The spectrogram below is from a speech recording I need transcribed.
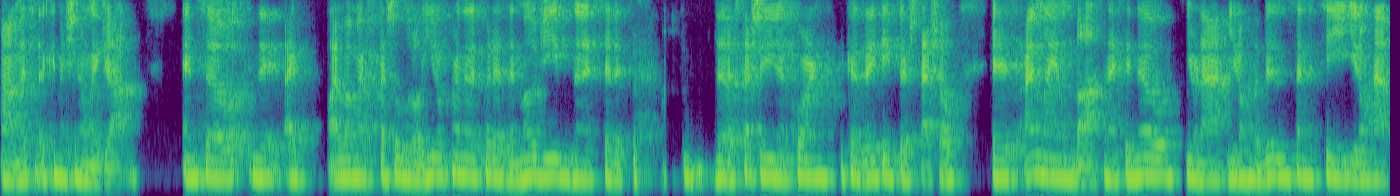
Um, it's a commission only job. And so the, I I love my special little unicorn that I put as an emoji. And then I said the special unicorn because they think they're special is I'm my own boss. And I said, no, you're not. You don't have a business entity. You don't have,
